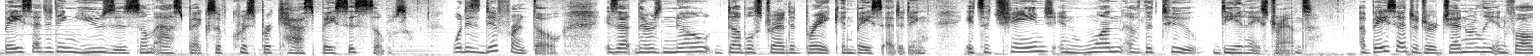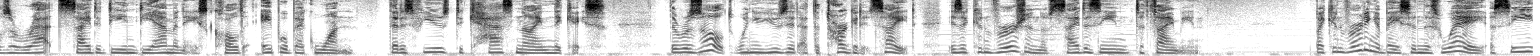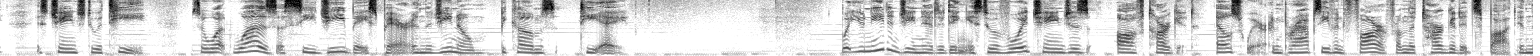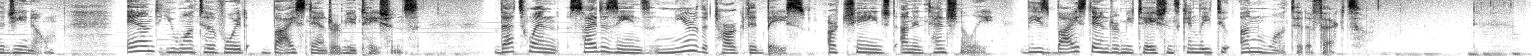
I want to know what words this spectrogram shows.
Base editing uses some aspects of CRISPR Cas based systems. What is different, though, is that there's no double stranded break in base editing. It's a change in one of the two DNA strands. A base editor generally involves a rat cytidine deaminase called ApoBec1 that is fused to Cas9 nickase. The result, when you use it at the targeted site, is a conversion of cytosine to thymine. By converting a base in this way, a C is changed to a T, so what was a CG base pair in the genome becomes TA. What you need in gene editing is to avoid changes off target, elsewhere, and perhaps even far from the targeted spot in the genome. And you want to avoid bystander mutations. That's when cytosines near the targeted base are changed unintentionally. These bystander mutations can lead to unwanted effects.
